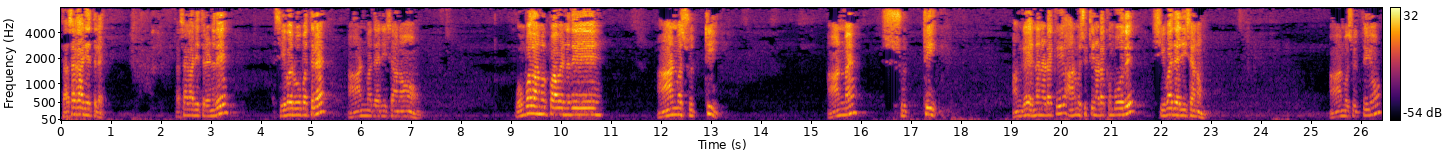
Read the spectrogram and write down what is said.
தசகாரியத்துல. தசகாரியத்துல என்னது? சிவரூபத்துல ஆன்ம தரிசனம். ஒன்பதாம் நூற்பாவை என்னது? ஆன்ம சுத்தி. ஆன்ம சுத்தி. அங்க என்ன நடக்கு? ஆன்ம சுத்தி நடக்கும்போது சிவதரிசனம். ஆன்ம சுத்தியும்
